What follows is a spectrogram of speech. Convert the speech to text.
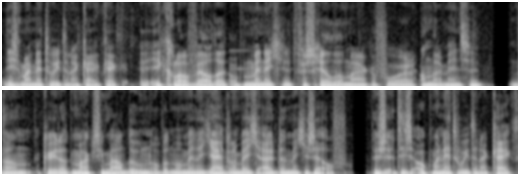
is maar net hoe je ernaar kijkt. Kijk, ik geloof wel dat op het moment dat je het verschil wil maken voor andere mensen, dan kun je dat maximaal doen op het moment dat jij er een beetje uit bent met jezelf. Dus het is ook maar net hoe je ernaar kijkt.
